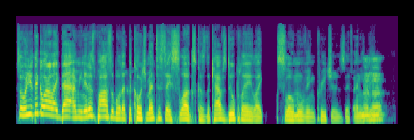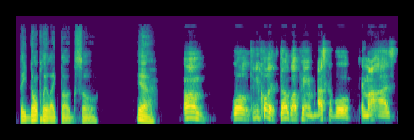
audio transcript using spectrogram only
so when you think about it like that, I mean it is possible that the coach meant to say slugs because the Cavs do play like slow moving creatures, if anything. Mhm. They don't play like thugs. So yeah. Um, well, to be called a thug while playing basketball, in my eyes,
